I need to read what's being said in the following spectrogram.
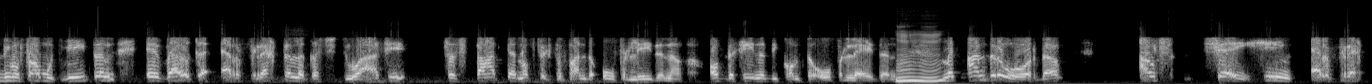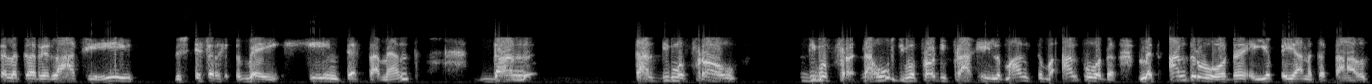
die mevrouw moet weten in welke erfrechtelijke situatie ze staat ten opzichte van de overledene of degene die komt te overlijden. Met andere woorden, als zij geen erfrechtelijke relatie heeft, dus is er bij geen testament, dan kan die mevrouw, die mevrouw, dan hoeft die mevrouw die vraag helemaal niet te beantwoorden. Met andere woorden, in je Janneke taal,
